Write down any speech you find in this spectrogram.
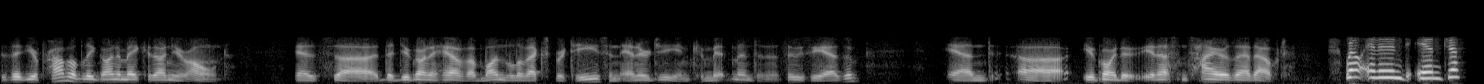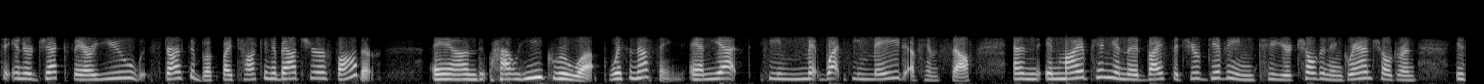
that you're probably going to make it on your own, as uh, that you're going to have a bundle of expertise and energy and commitment and enthusiasm, and uh, you're going to, in essence, hire that out. Well, and in, and just to interject there, you start the book by talking about your father and how he grew up with nothing, and yet he what he made of himself. And in my opinion, the advice that you're giving to your children and grandchildren is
